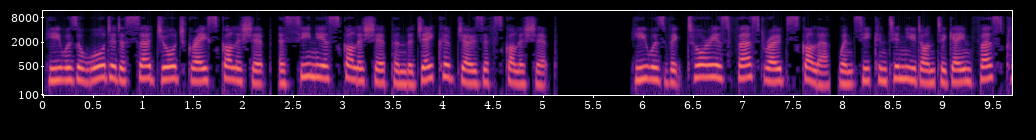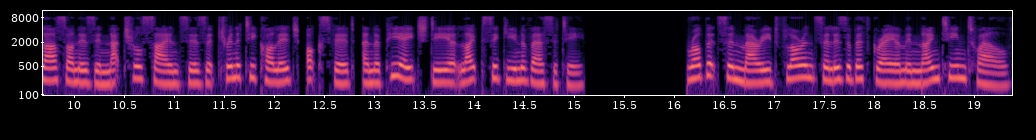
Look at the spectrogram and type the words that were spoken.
He was awarded a Sir George Grey Scholarship, a Senior Scholarship and the Jacob Joseph Scholarship. He was Victoria's first Rhodes Scholar, whence he continued on to gain first-class honours in natural sciences at Trinity College, Oxford, and a PhD at Leipzig University. Robertson married Florence Elizabeth Graham in 1912.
